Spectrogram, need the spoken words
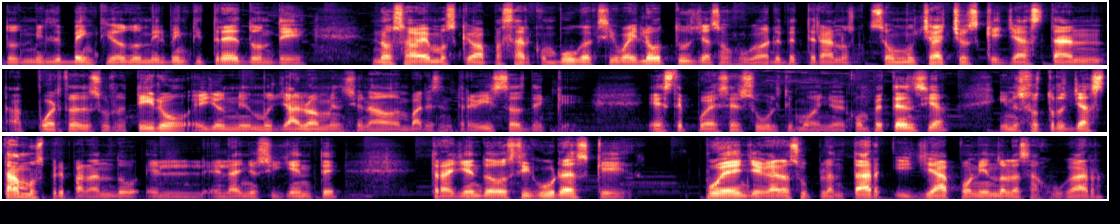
2022-2023, donde no sabemos qué va a pasar con Bugax y Lotus, ya son jugadores veteranos, son muchachos que ya están a puerta de su retiro, ellos mismos ya lo han mencionado en varias entrevistas de que este puede ser su último año de competencia y nosotros ya estamos preparando el año siguiente, trayendo dos figuras que pueden llegar a suplantar y ya poniéndolas a jugar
